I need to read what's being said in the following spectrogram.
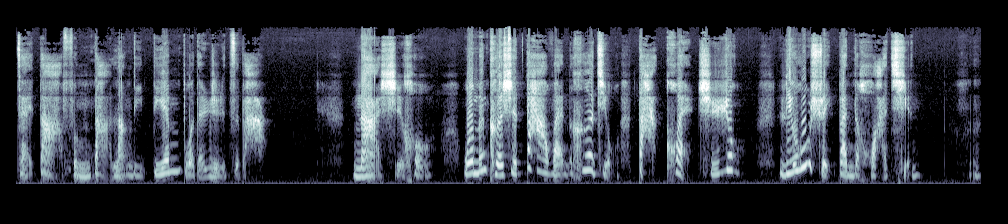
在大风大浪里颠簸的日子吧。那时候我们可是大碗喝酒，大块吃肉，流水般的花钱，哼，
